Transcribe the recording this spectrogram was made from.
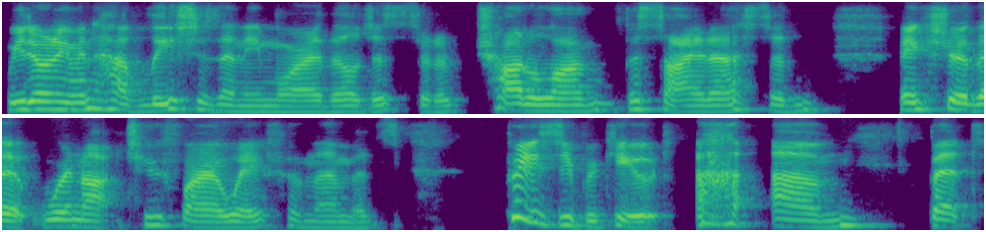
we don't even have leashes anymore. They'll just sort of trot along beside us and make sure that we're not too far away from them. It's pretty super cute. Um, but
